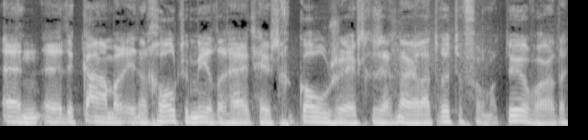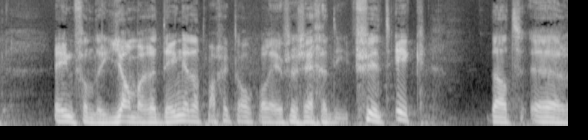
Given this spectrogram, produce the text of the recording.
En eh, de Kamer in een grote meerderheid heeft gekozen, heeft gezegd... nou ja, laat Rutte formateur worden. Een van de jammere dingen, dat mag ik ook wel even zeggen... die vind ik dat eh,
